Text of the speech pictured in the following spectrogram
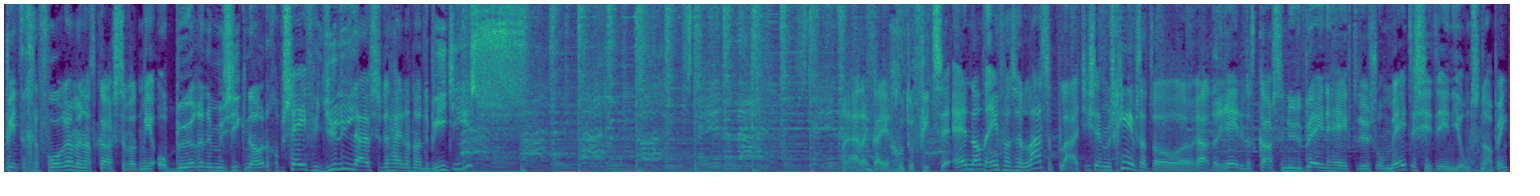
pittiger voor hem en had Karsten wat meer opbeurende muziek nodig. Op 7 juli luisterde hij nog naar de Bee Gees. Ja, dan kan je goed op fietsen. En dan een van zijn laatste plaatjes. En misschien heeft dat wel uh, ja, de reden dat Karsten nu de benen heeft... dus om mee te zitten in die ontsnapping.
